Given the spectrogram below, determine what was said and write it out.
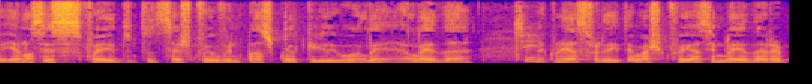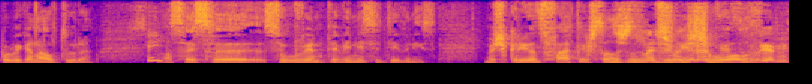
eu não sei se foi. Tu disseste que foi o governo Passos Coelho que criou a lei, a lei da, da Comunidade Sefardita. Eu acho que foi a Assembleia da República na altura. Sim. Não sei se, se, o governo teve iniciativa nisso. Mas criou de facto a questão dos, dos vistos gold. Governo,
